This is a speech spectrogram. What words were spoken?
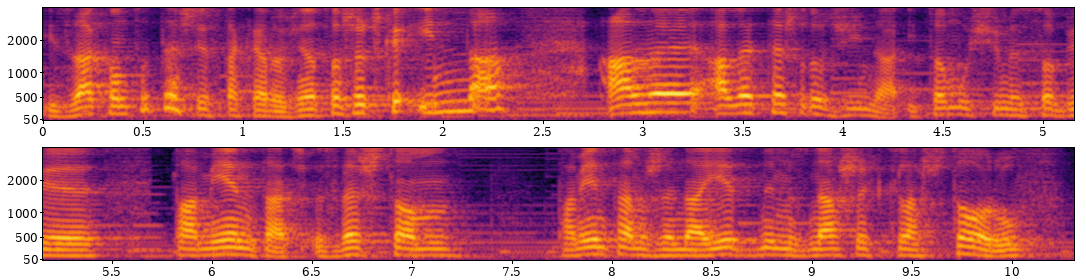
i zakon to też jest taka rodzina, troszeczkę inna, ale, ale też rodzina i to musimy sobie pamiętać. Zresztą pamiętam, że na jednym z naszych klasztorów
